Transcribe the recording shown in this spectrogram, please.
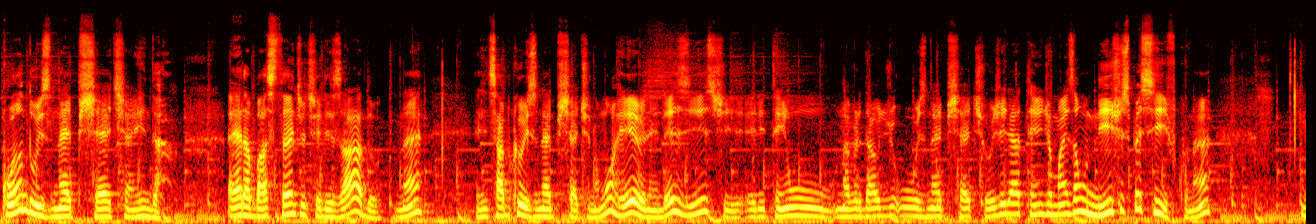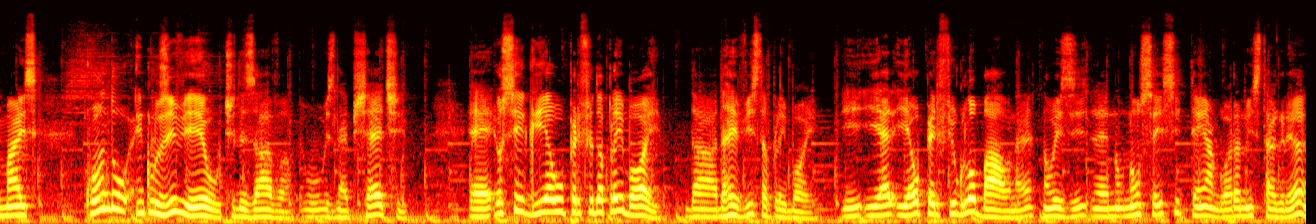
quando o Snapchat ainda era bastante utilizado, né? A gente sabe que o Snapchat não morreu, ele ainda existe. Ele tem um. Na verdade, o Snapchat hoje ele atende mais a um nicho específico, né? Mas quando, inclusive, eu utilizava o Snapchat, é, eu seguia o perfil da Playboy, da, da revista Playboy. E, e, é, e, é, o perfil global, né? Não, existe, é, não, não, sei se tem agora no Instagram.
